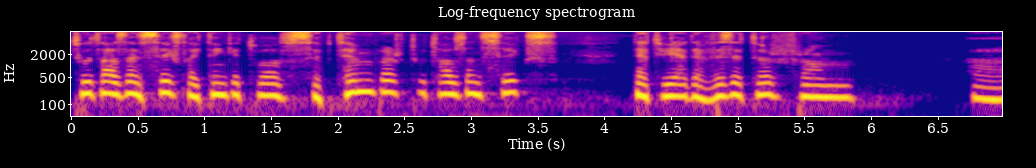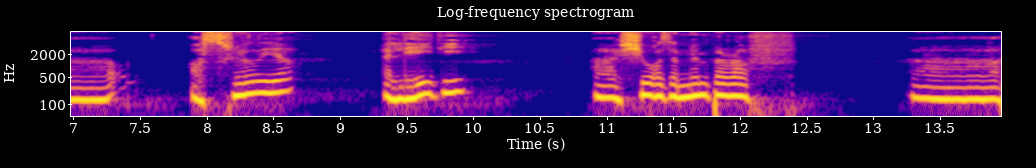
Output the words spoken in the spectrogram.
2006, I think it was September 2006, that we had a visitor from uh, Australia, a lady. Uh, she was a member of uh,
